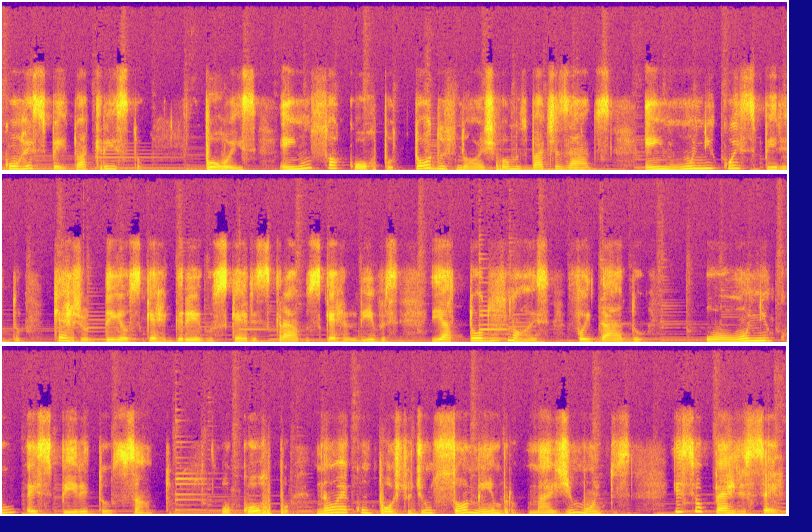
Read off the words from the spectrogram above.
com respeito a Cristo. Pois em um só corpo todos nós fomos batizados, em um único Espírito, quer judeus, quer gregos, quer escravos, quer livres, e a todos nós foi dado o único Espírito Santo. O corpo não é composto de um só membro, mas de muitos. E se o pé disser,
